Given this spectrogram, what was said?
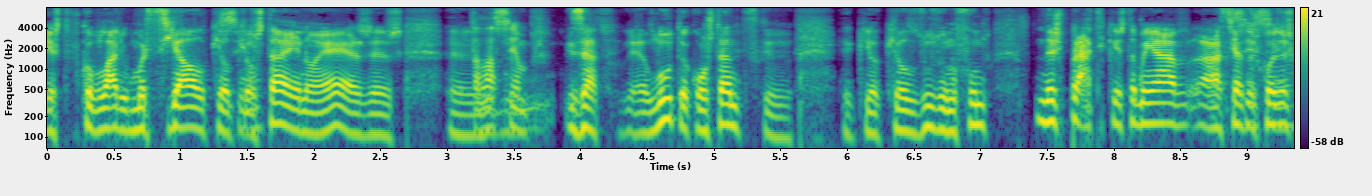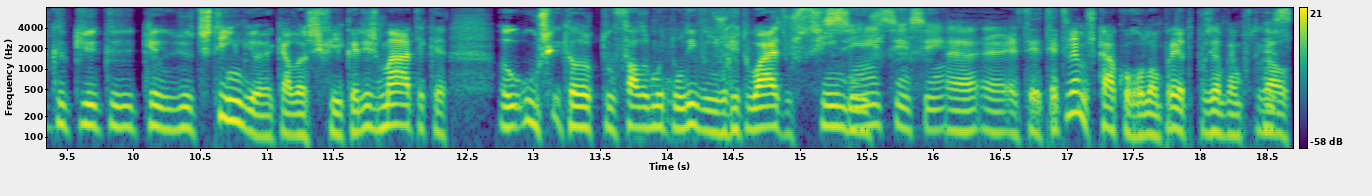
este vocabulário marcial que, que, eles têm, não é? As, as, uh, Está lá sempre. Exato, a luta constante que, que, que, eles usam no fundo. Nas práticas também há, há certas sim, coisas sim. Que, que, que, distingue, aquela chefia carismática, os, aquilo que tu falas muito no livro, os rituais, os símbolos. Sim, sim, sim. até, até tivemos cá com o Rolão Preto, por exemplo, em Portugal,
